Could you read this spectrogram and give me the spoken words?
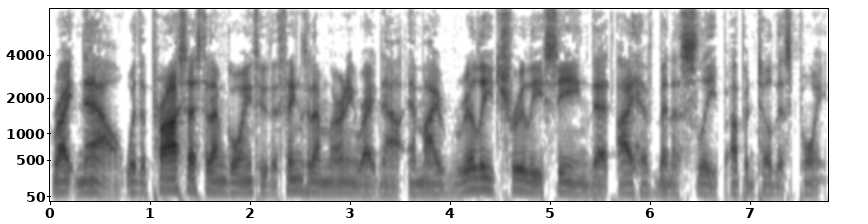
right now, with the process that I'm going through, the things that I'm learning right now, am I really truly seeing that I have been asleep up until this point?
